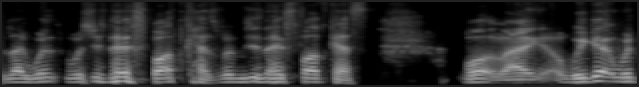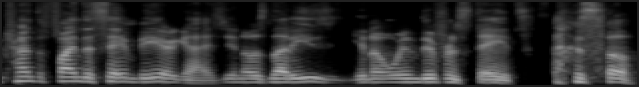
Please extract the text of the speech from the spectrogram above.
Like, when, what's your next podcast? When's your next podcast? Well, I we get we're trying to find the same beer, guys. You know, it's not easy. You know, we're in different states. so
